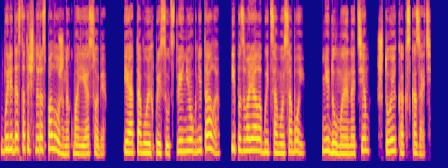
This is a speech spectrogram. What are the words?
были достаточно расположены к моей особе, и оттого их присутствие не угнетало и позволяло быть самой собой, не думая над тем, что и как сказать.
